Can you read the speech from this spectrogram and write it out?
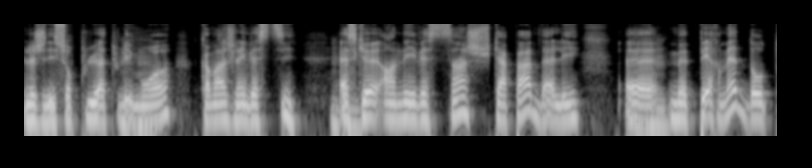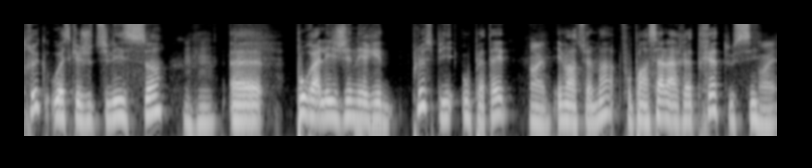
là, j'ai des surplus à tous les Mhm. mois. Comment je l'investis? Mhm. Est-ce qu'en investissant, je suis capable d'aller euh, Mhm. me permettre d'autres trucs ou est-ce que j'utilise ça euh, pour aller générer plus? Puis, ou peut-être, Ouais. éventuellement, il faut penser à la retraite aussi. Ouais.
